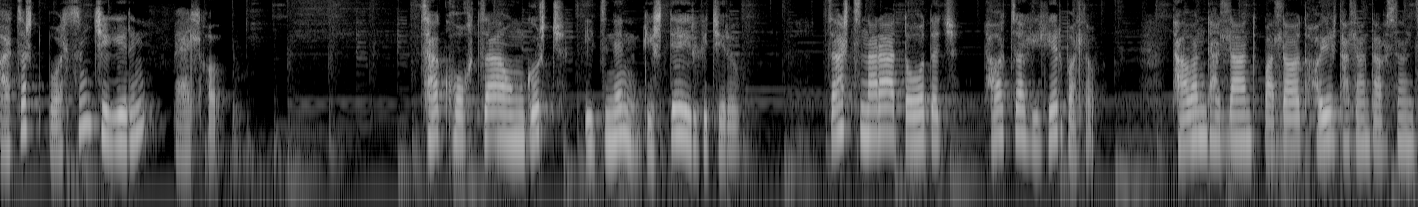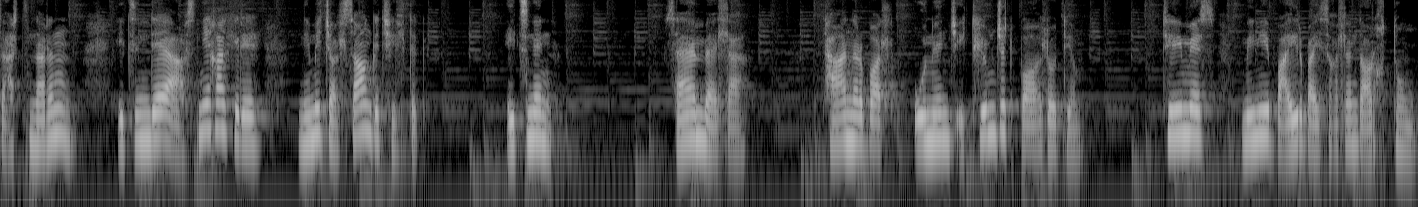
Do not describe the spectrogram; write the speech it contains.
газарт булсан чигээр нь байлгав. Цаг хугацаа өнгөрч эзэн нь гэртээ эргэж ирэв. Зарц нараа дуудаж тооцоо хийхээр болов. Таван талант болоод хоёр талант авсан зарц нар нь эзэндээ авсныхаа хэрэг нэмж олсон гэж хэлдэг. Эзэн нь сайн байлаа. Та нар бол үнэнч итгэмжит боолууд юм. Тиймээс миний баяр баясгаланд орох тун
